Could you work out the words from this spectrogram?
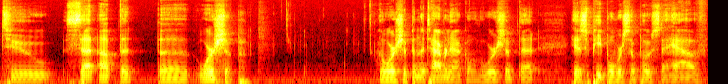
to set up the, the worship, the worship in the tabernacle, the worship that his people were supposed to have,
